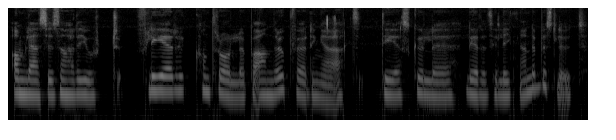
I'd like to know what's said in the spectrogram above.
om Länsstyrelsen hade gjort fler kontroller på andra uppfödningar att det skulle leda till liknande beslut?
